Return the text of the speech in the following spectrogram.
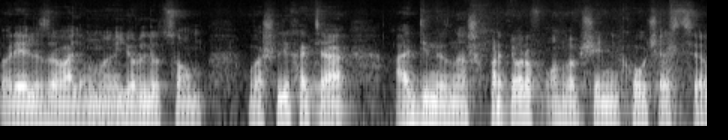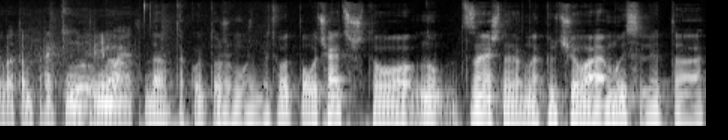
реализовали. Мы юрлицом вошли, хотя один из наших партнеров, он вообще никакого участия в этом проекте не ну, принимает. Да, да, такой тоже может быть. Вот получается, что, ну, ты знаешь, наверное, ключевая мысль это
